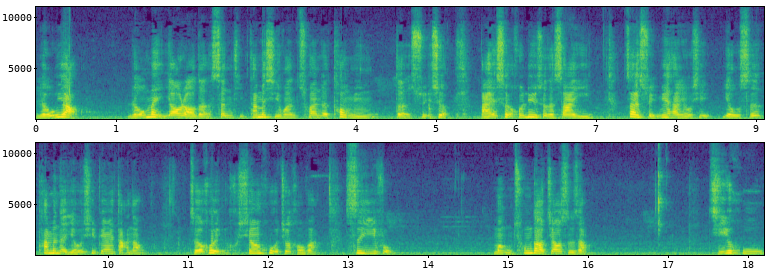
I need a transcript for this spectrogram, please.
柔耀、柔媚、妖娆的身体。她们喜欢穿着透明的水色、白色或绿色的纱衣，在水面上游戏。有时，他们的游戏变为打闹，则会相互揪头发、撕衣服。猛冲到礁石上，急呼、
